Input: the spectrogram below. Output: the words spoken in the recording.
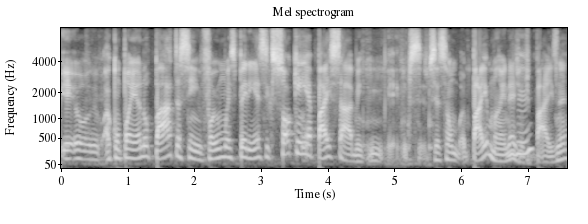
eu acompanhando o parto, assim, foi uma experiência que só quem é pai sabe. Vocês são pai e mãe, né, gente? Pais, né?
